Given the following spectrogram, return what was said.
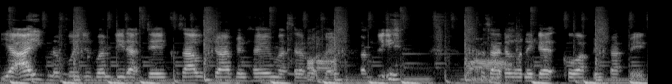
yeah I even avoided Wembley that day because I was driving home I said I'm not going to Wembley because I don't want to get caught up in traffic.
